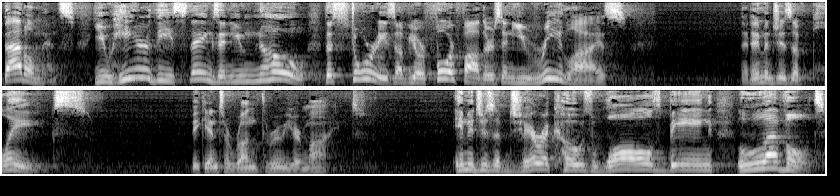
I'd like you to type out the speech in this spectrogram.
battlements. You hear these things and you know the stories of your forefathers, and you realize that images of plagues begin to run through your mind. Images of Jericho's walls being leveled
